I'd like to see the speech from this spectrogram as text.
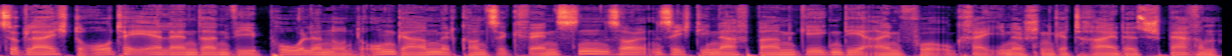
Zugleich drohte er Ländern wie Polen und Ungarn mit Konsequenzen, sollten sich die Nachbarn gegen die Einfuhr ukrainischen Getreides sperren.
